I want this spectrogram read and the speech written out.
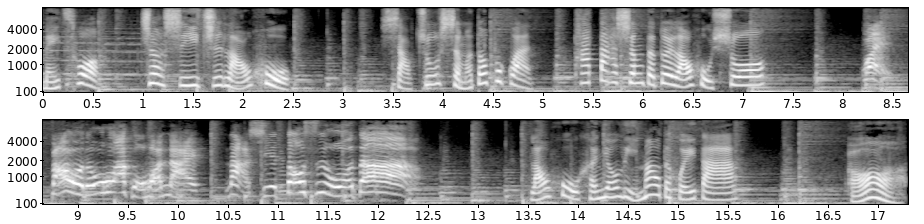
没错，这是一只老虎。小猪什么都不管，它大声的对老虎说：“喂，把我的无花果还来，那些都是我的。”老虎很有礼貌的回答：“哦，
